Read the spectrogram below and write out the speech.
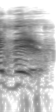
head there.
